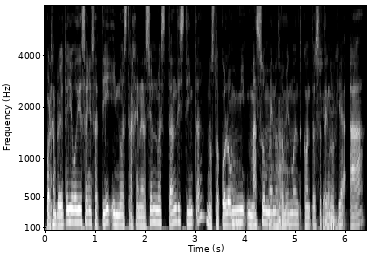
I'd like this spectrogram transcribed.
por ejemplo, yo te llevo 10 años a ti y nuestra generación no es tan distinta. Nos tocó lo más o menos lo mismo en cuanto a esa tecnología a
